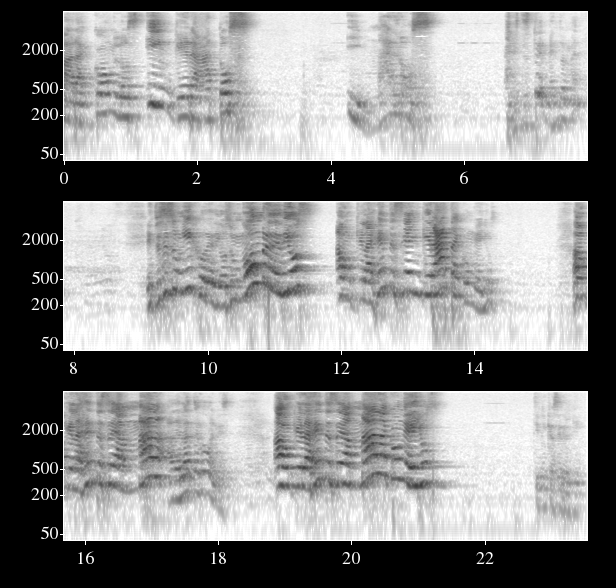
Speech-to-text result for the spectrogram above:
para con los ingratos y malos. Esto es tremendo, hermano. Entonces es un hijo de Dios, un hombre de Dios, aunque la gente sea ingrata con ellos, aunque la gente sea mala, adelante jóvenes, aunque la gente sea mala con ellos, tiene que hacer el bien.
